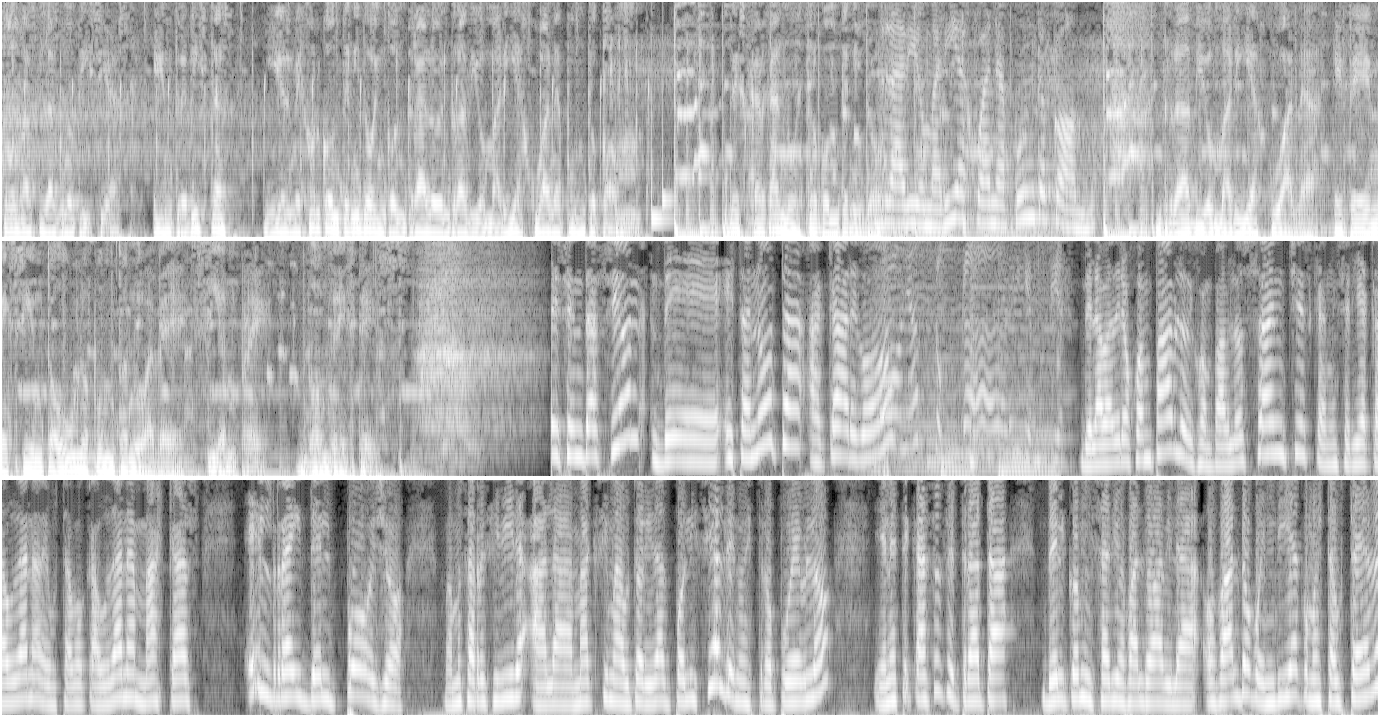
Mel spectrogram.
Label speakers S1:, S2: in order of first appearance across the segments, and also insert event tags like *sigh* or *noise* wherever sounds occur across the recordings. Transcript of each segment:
S1: Todas las noticias, entrevistas y el mejor contenido encontralo en radiomariajuana.com. Descarga nuestro contenido.
S2: Radiomariajuana.com
S1: Radio María Juana, FM 101.9, siempre, donde estés.
S3: Presentación de esta nota a cargo de Lavadero Juan Pablo, de Juan Pablo Sánchez, Carnicería Caudana, de Gustavo Caudana, Mascas el rey del pollo. Vamos a recibir a la máxima autoridad policial de nuestro pueblo y en este caso se trata del comisario Osvaldo Ávila. Osvaldo, buen día, ¿cómo está usted?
